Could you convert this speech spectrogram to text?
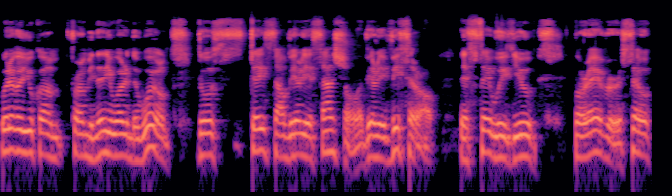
wherever you come from in anywhere in the world, those tastes are very essential, very visceral. They stay with you forever. So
